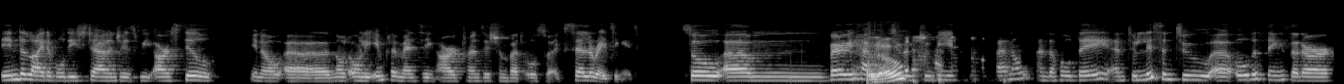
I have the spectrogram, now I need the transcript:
in the light of all these challenges, we are still, you know, uh, not only implementing our transition, but also accelerating it. So um, very happy to, to, be in the panel and the whole day and to listen to uh, all the things that are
